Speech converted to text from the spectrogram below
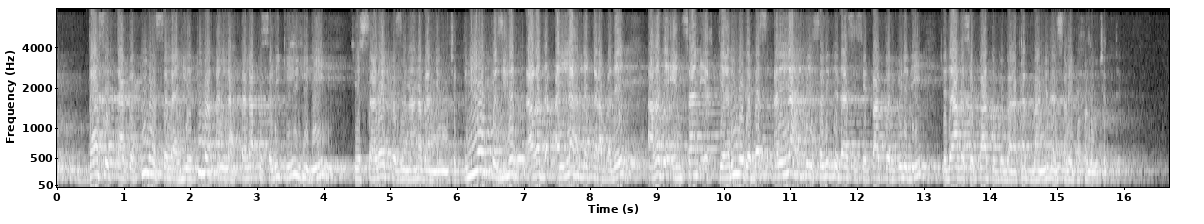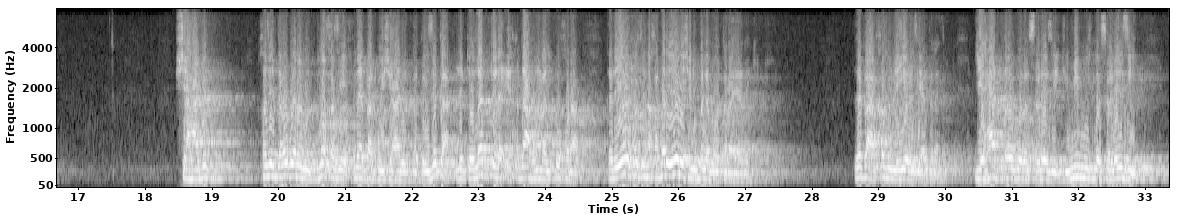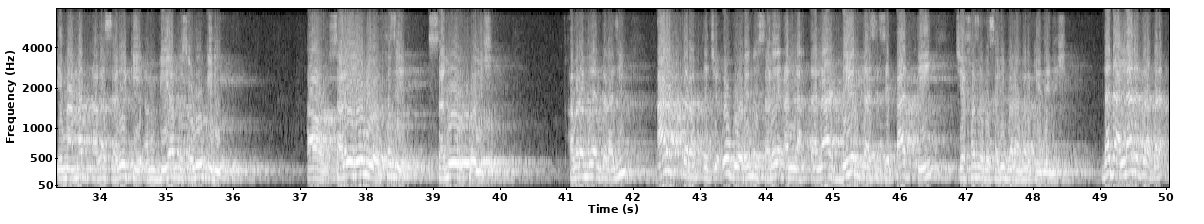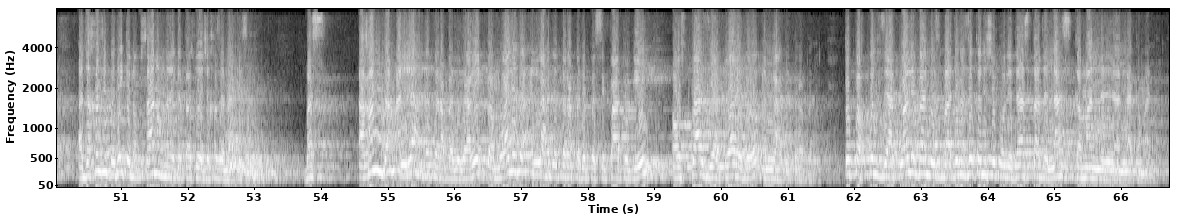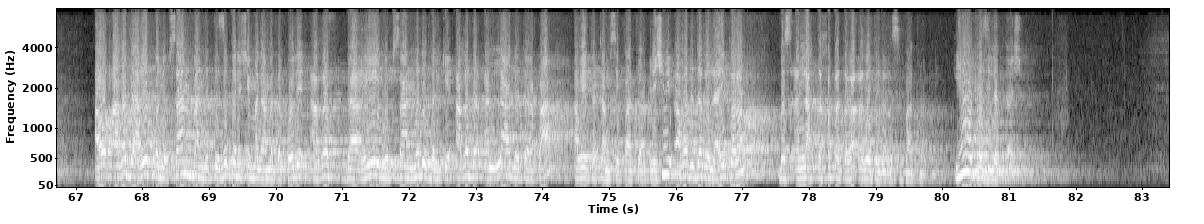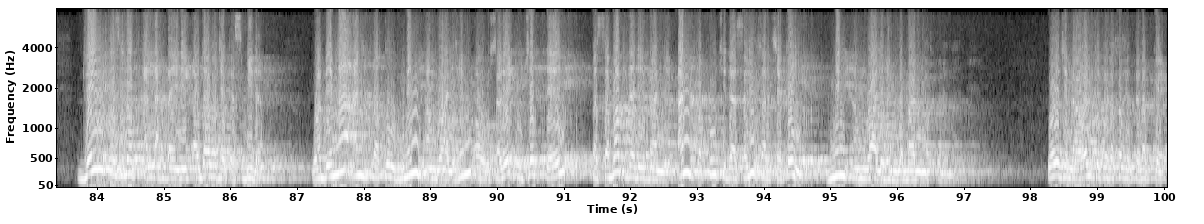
داسې طاقتونه صلاحیتونه الله تعالی په سړی کې یې دي چې سړی په زنانه باندې اوچتنی او فضیلت هغه د الله د طرف دی هغه د انسان اختیاري نه ده بس الله دې سړی ته داسې صفات ورکړي دي چې دا صفات په برکت باندې د سړی په خزو چت دي شهادت خزه دا وګوره نو دوه خزه خدای پاک وی شهادت بکې ځکه لتذکر احداهما الاخرى کله یو خزه نه خبر یې راشي نو بل به تر یاد کی ځکه خزه نه یې زیات راځي jihad دا وګوره سړی زی جمعې مزله سړی زی امامت هغه سړی کې انبیا په سړو کې دي او سړی یو یو خزه سلور کول شي خبره مې درازي ار طرف ته چې وګورې نو سړی الله تعالی ډیر داسې صفات دي چې خزه د سړی برابر کې دي نشي دا د الله تر طرفه د خزه په دې کې نقصان هم نه کوي تاسو چې خزه ناقص بس اغم د الله د طرفه د هغه کمواله د الله د طرفه د صفاتو کې او استاد زیاتواله د الله د طرفه ته په خپل زیاتواله باندې زبادنه ځکه نشي کولای دا استاد الله کمال نه الله کمال او هغه د هغه په نقصان باندې ته ذکر شي ملامت کوله هغه د هغه نقصان نه دی بلکې هغه د الله د طرفه هغه ته کم صفات ورکړي شي هغه د دغه لایق و بس الله ته خپته هغه ته دغه صفات ورکړي یو فضیلت داشي دین فضیلت الله بیانې او دا وجه تسبیح ده وبما انفقوا من اموالهم او سړی اوچت ته په سبب د دې باندې انفقوا چې دا سړی خرچ کوي من اموالهم د مالونو خپلونه ورته ناول کې د خزې طلب کې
